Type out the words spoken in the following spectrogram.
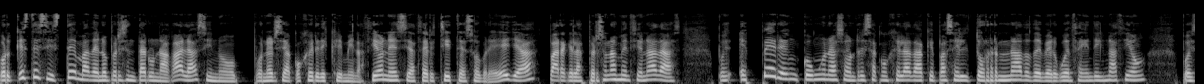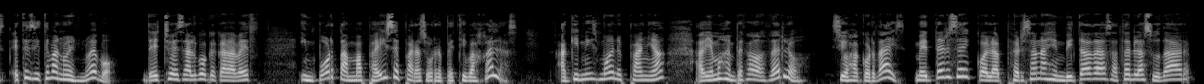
porque este sistema de no presentar una gala, sino ponerse a coger discriminaciones y hacer chistes sobre ellas, para que las personas mencionadas pues esperen con una sonrisa congelada que pase el tornado de vergüenza e indignación, pues este sistema no es nuevo. De hecho, es algo que cada vez importan más países para sus respectivas galas. Aquí mismo, en España, habíamos empezado a hacerlo. Si os acordáis, meterse con las personas invitadas, hacerlas sudar.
